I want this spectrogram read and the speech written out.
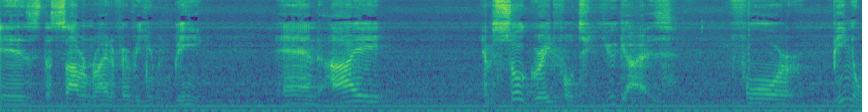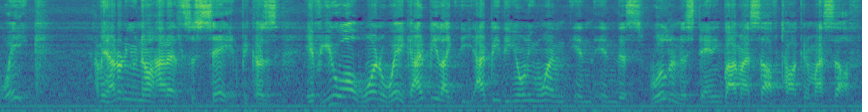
is the sovereign right of every human being. And I am so grateful to you guys for being awake. I mean, I don't even know how to say it because if you all weren't awake, I'd be like the I'd be the only one in in this wilderness standing by myself, talking to myself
